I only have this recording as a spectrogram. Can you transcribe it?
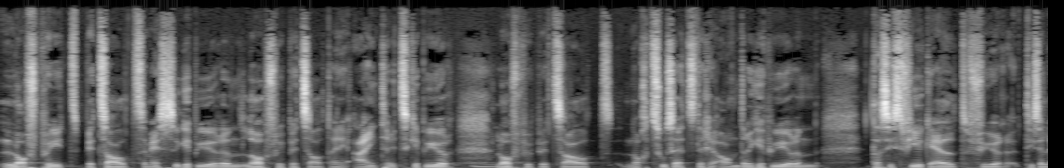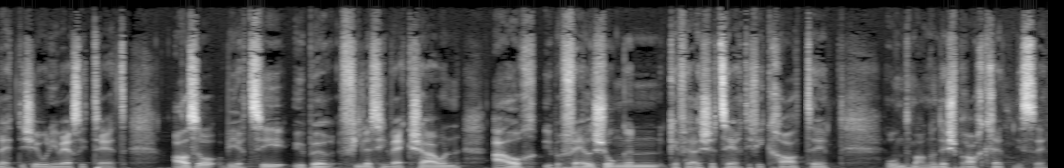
Lovebreed bezahlt Semestergebühren, Lovebreed bezahlt eine Eintrittsgebühr, mhm. Lovebreed bezahlt noch zusätzliche andere Gebühren. Das ist viel Geld für diese lettische Universität. Also wird sie über vieles hinwegschauen, auch über Fälschungen, gefälschte Zertifikate und mangelnde Sprachkenntnisse.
